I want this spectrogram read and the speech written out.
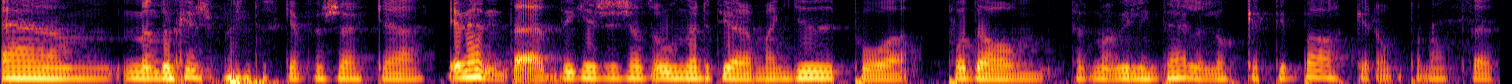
Ehm, men då kanske man inte ska försöka, jag vet inte, det kanske känns onödigt att göra magi på, på dem för att man vill inte heller locka tillbaka dem på något sätt.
